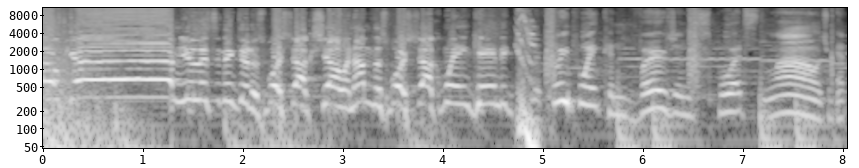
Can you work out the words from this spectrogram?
Welcome! You're listening to the Sports Shock Show, and I'm the Sports Shock Wayne Candy. the Three Point Conversion Sports Lounge. And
